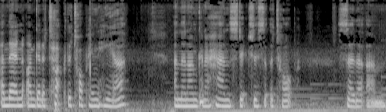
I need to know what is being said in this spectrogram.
and then I'm going to tuck the top in here and then I'm going to hand stitch this at the top so that um,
